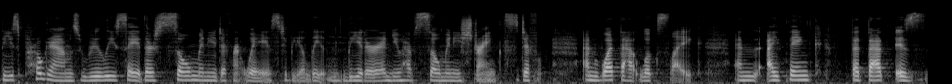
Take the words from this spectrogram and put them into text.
these programs really say there's so many different ways to be a le- mm-hmm. leader and you have so many strengths different and what that looks like. And i think that that is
